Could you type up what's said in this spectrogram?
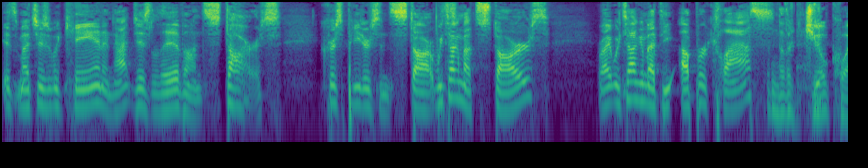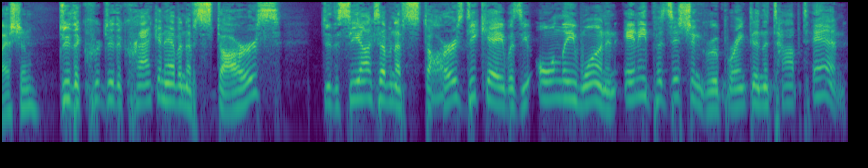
as much as we can, and not just live on stars. Chris Peterson star. We talking about stars, right? We're talking about the upper class. another joke question. Do the do the Kraken have enough stars? Do the Seahawks have enough stars? DK was the only one in any position group ranked in the top 10.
